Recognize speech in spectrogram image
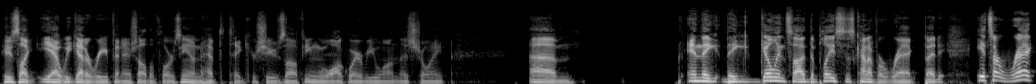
who's like, yeah, we got to refinish all the floors. You don't have to take your shoes off. You can walk wherever you want in this joint. Um, and they they go inside the place is kind of a wreck but it's a wreck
